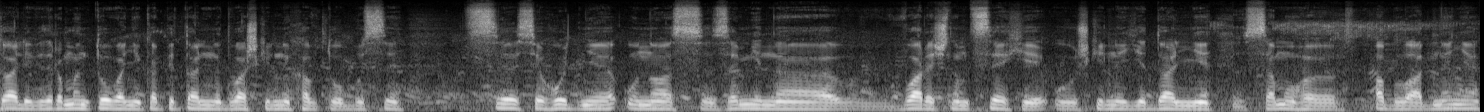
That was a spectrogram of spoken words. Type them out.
далі відремонтовані капітально два шкільних автобуси. Це сьогодні у нас заміна в варочному цехі у шкільній їдальні самого обладнання.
